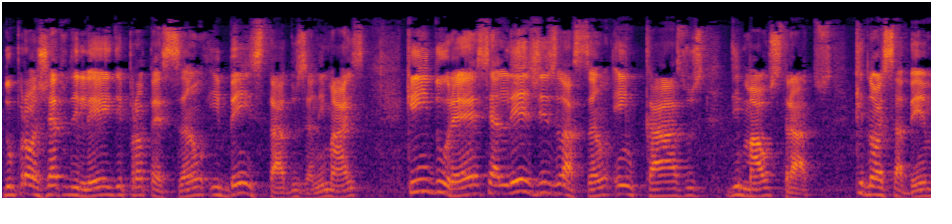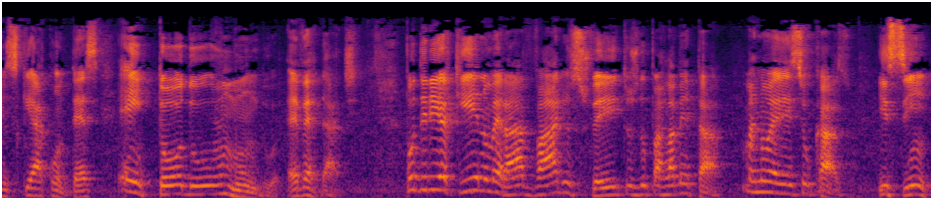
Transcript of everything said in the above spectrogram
do projeto de lei de proteção e bem-estar dos animais, que endurece a legislação em casos de maus tratos que nós sabemos que acontece em todo o mundo. É verdade. Poderia aqui enumerar vários feitos do parlamentar, mas não é esse o caso. E sim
